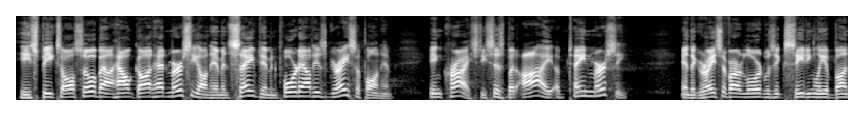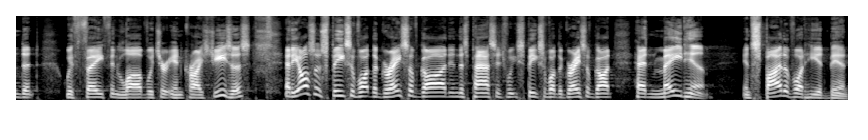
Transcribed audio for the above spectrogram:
He speaks also about how God had mercy on him and saved him and poured out his grace upon him in Christ. He says, But I obtained mercy. And the grace of our Lord was exceedingly abundant with faith and love which are in Christ Jesus. And he also speaks of what the grace of God in this passage, he speaks of what the grace of God had made him in spite of what he had been.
